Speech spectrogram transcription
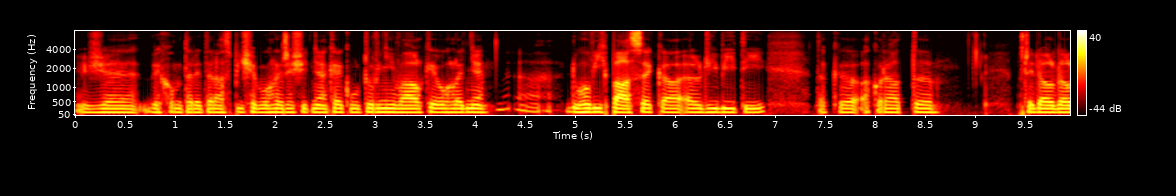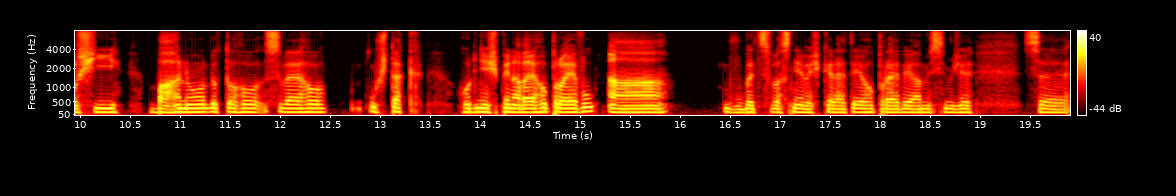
že bychom tady teda spíše mohli řešit nějaké kulturní války ohledně eh, duhových pásek a LGBT, tak eh, akorát eh, přidal další bahno do toho svého už tak hodně špinavého projevu a vůbec vlastně veškeré ty jeho projevy, já myslím, že se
